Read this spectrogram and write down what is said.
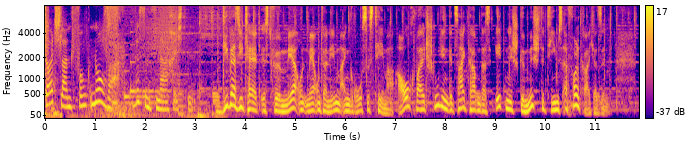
Deutschlandfunk Nova. Wissensnachrichten. Diversität ist für mehr und mehr Unternehmen ein großes Thema, auch weil Studien gezeigt haben, dass ethnisch gemischte Teams erfolgreicher sind.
